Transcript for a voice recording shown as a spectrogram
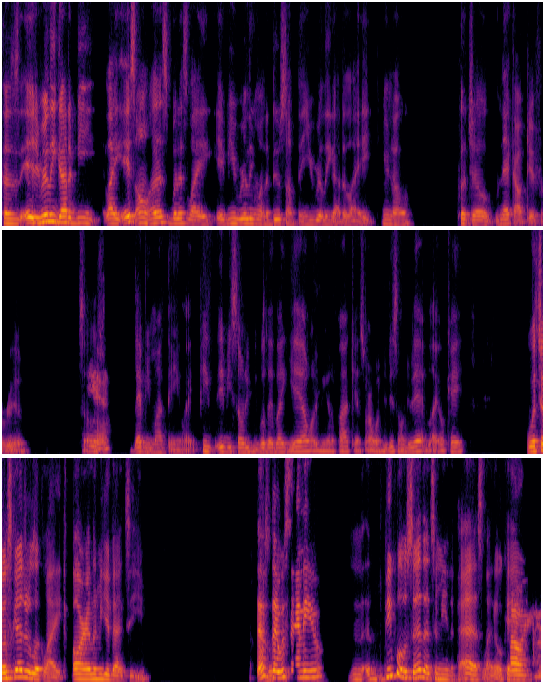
Cause it really gotta be like it's on us, but it's like if you really want to do something, you really gotta like, you know, put your neck out there for real. So yeah. that'd be my thing. Like people it'd be so many people that like, yeah, I want to be on a podcast or I want to do this, I want to do that. Like, okay. What your schedule look like? All right, let me get back to you. That's what they were saying to you. People have said that to me in the past. Like, oh, okay, oh, yeah.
